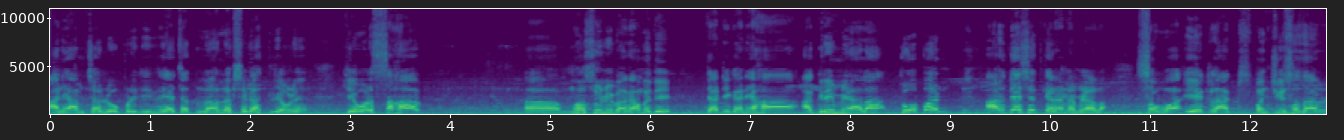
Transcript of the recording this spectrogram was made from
आणि आमच्या लोकप्रतिनिधी याच्यात न लक्ष घातल्यामुळे केवळ सहा महसूल विभागामध्ये त्या ठिकाणी हा अग्रिम मिळाला तो पण अर्ध्या शेतकऱ्यांना मिळाला. सव्वा एक लाख पंचवीस हजार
